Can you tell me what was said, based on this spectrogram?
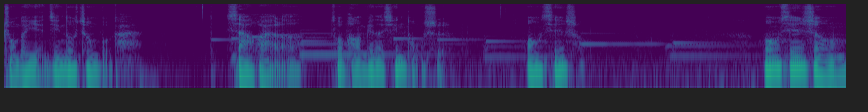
肿得眼睛都睁不开，吓坏了坐旁边的新同事汪先生。汪先生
